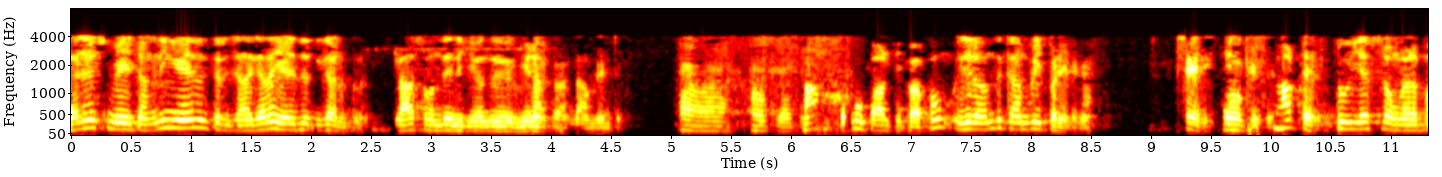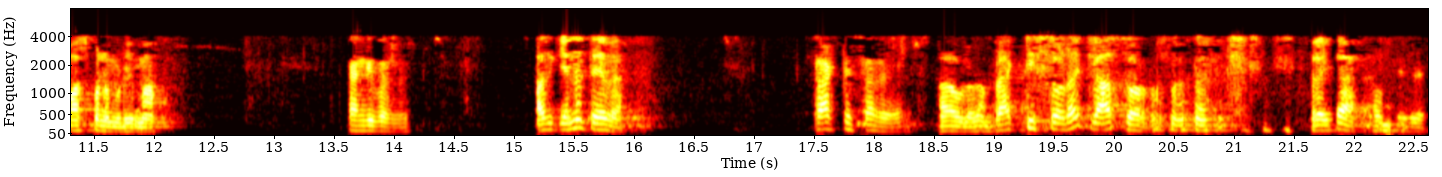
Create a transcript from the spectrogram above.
கஜலட்சுமி எழுதிட்டாங்க நீங்க எழுதுன்னு தெரிஞ்சு அதுக்காக தான் எழுதுறதுக்கு அனுப்புனேன். கிளாஸ் வந்து இன்னைக்கு வந்து வீணாக்க வேண்டாம் அப்படின்ட்டு. குவாலிட்டி பார்ப்போம். இதுல வந்து கம்ப்ளீட் பண்ணிடுங்க. சரி ஓகே சார். நாட் டூ இயர்ஸ்ல உங்களால பாஸ் பண்ண முடியுமா? கண்டிப்பா சார். அதுக்கு என்ன தேவை? ப்ராக்டிஸ் சார் அவ்வளவுதான். பிராக்டிஸோட கிளாஸ் வரணும் ரைட்டா ஓகே சார்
